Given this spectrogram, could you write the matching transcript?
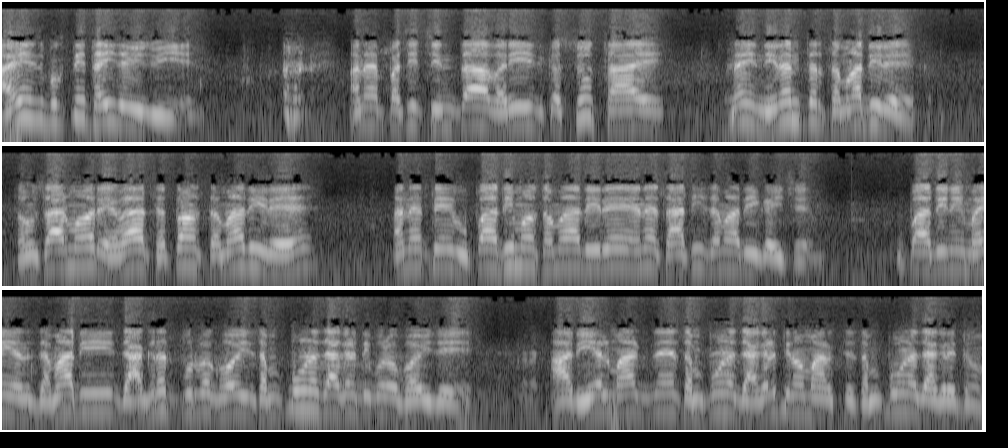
અહીં જ મુક્તિ થઈ જવી જોઈએ. અને પછી ચિંતા વરી કશું જ થાય નહીં, નિરંતર સમાધિ રહે. સંસારમાં રહેવા છતાં સમાધિ રહે અને તે ઉપાધિમાં સમાધિ રહે, એને સાચી સમાધિ કઈ છે. ઉપાધિની મય અને સમાધિ જાગ્રત પૂર્વક હોય, સંપૂર્ણ જાગૃતિ પૂર્વક હોય છે. આ રિયલ માર્ગ ને સંપૂર્ણ જાગૃતિનો માર્ગ છે, સંપૂર્ણ જાગૃતિનો.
